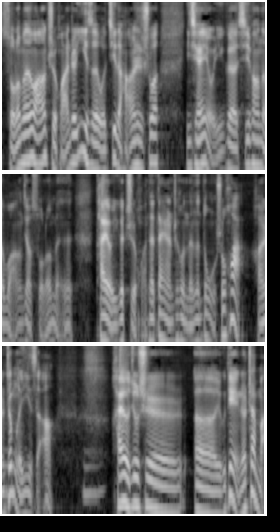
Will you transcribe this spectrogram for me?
所罗门王指环这意思，我记得好像是说，以前有一个西方的王叫所罗门，他有一个指环，他戴上之后能跟动物说话，好像这么个意思啊。还有就是，呃，有个电影叫《战马》，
